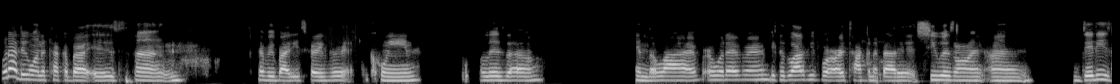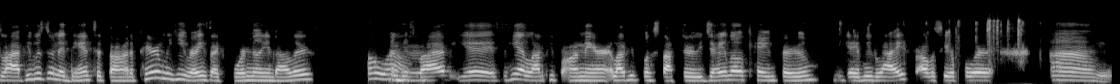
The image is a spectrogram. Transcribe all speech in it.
what I do want to talk about is um everybody's favorite queen, Lizzo in the live or whatever because a lot of people are talking mm-hmm. about it. She was on um, Diddy's live. He was doing a dance-a-thon. Apparently, he raised like four million dollars. Oh wow! His live, yes, he had a lot of people on there. A lot of people stopped through. J Lo came through, gave me life. I was here for it. Um,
